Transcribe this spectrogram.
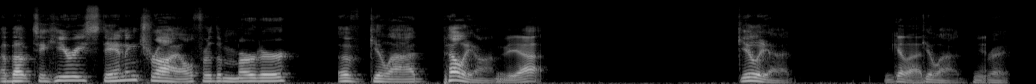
about Tahiri standing trial for the murder of Gilad Pellaeon. yeah, Gilead. Gilad. Gilad. Yeah. Right.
